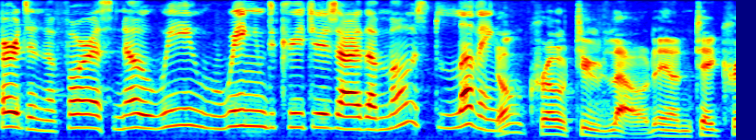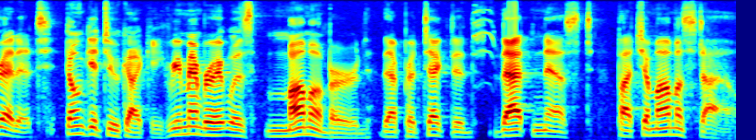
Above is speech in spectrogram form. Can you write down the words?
birds in the forest know we winged creatures are the most loving. Don't crow too loud and take credit. Don't get too cocky. Remember, it was Mama Bird that protected that nest, Pachamama style.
